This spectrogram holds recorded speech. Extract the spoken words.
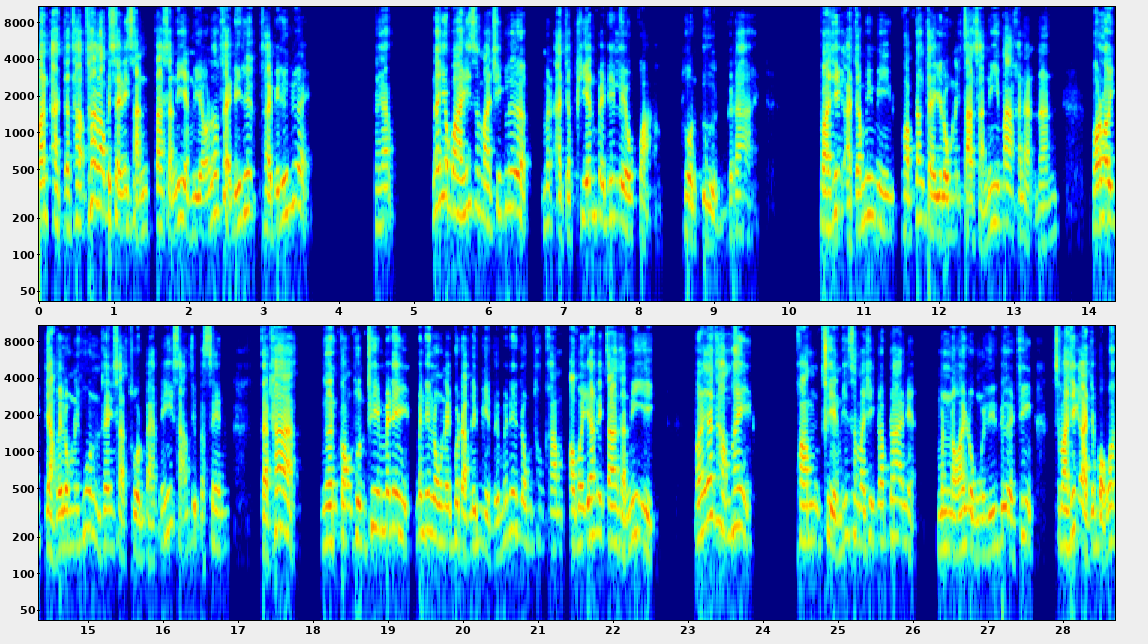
มันอาจจะทำถ้าเราไปใส่ในสันตราสารหนี้อย่างเดียว แล้วใส่เรื่อยใส่ไปเรื่อยๆนะครับ นโยบายที่สมาชิกเลือก มันอาจจะเพี้ยนไปได้เร็วกว่าส่วนอื่นก็ได้สมาชิกอาจจะไม่มีความตั้งใจลงในตราสารหนี้มากขนาดนั้น เพราะเราอยากไปลงในหุ้นในสัดส่วนแบบนี้สามสิบเปอร์เซ็นแต่ถ้าเงินกองทุนที่ไม่ได้ไม่ได้ลงใน product limit หรือไม่ได้ลงทองคำเอาไปยัดในตราสารหนี้อีก มันก็ทำให้ความเสี่ยงที่สมาชิกรับได้เนี่ย มันน้อยลงไปเรื่อยๆที่สมาชิกอาจจะบอกว่า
